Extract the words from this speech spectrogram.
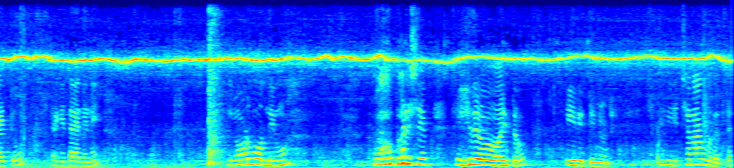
ಆಯಿತು. ತೆಗಿತಾ ಇದ್ದೀನಿ. ನೋಡ್ಬೋದು ನೀವು. ಪ್ರಾಪರ್ ಶೇಪ್ ಇದು ಹೋಯ್ತು. ಈ ರೀತಿ ನೋಡಿ. ಚೆನ್ನಾಗಿ ಬರುತ್ತೆ.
